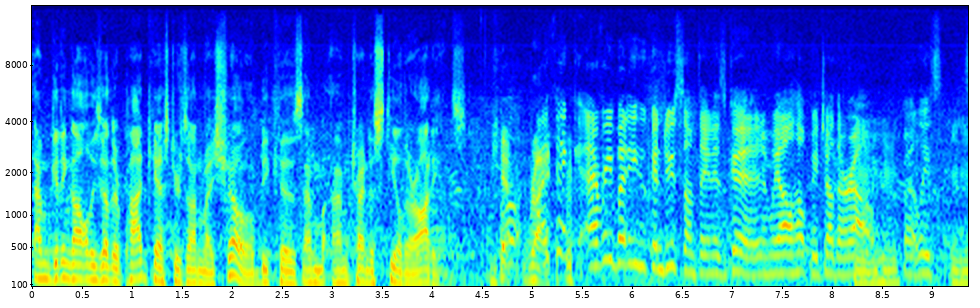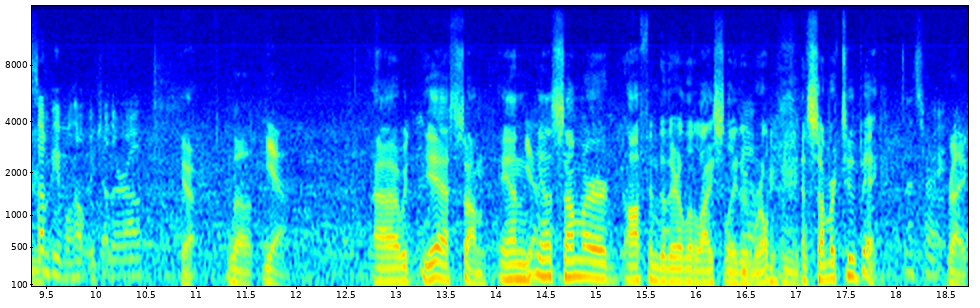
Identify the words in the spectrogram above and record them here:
I'm getting all these other podcasters on my show because I'm I'm trying to steal their audience. yeah, Well, right. I think everybody who can do something is good, and we all help each other out. Mm-hmm. But at least some people help each other out. Yeah. well, yeah. Uh, we, yeah, some, and Yeah. you know, some are off into their little isolated Yeah. world, Mm-hmm. and some are too big. That's right. Right.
